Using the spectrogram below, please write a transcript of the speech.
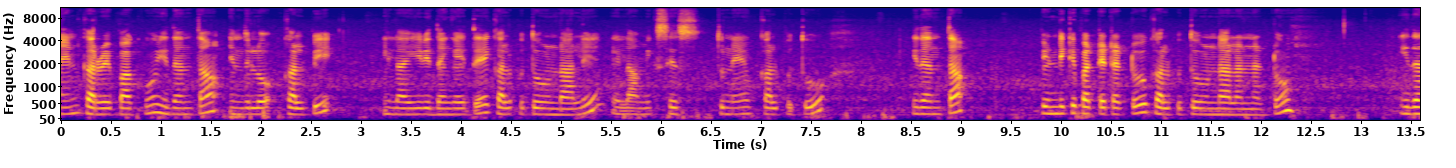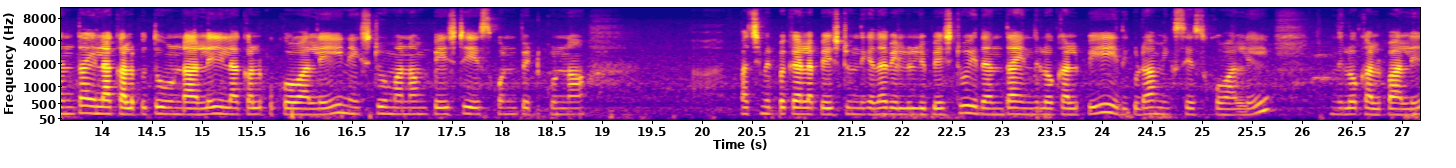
అండ్ కరివేపాకు ఇదంతా ఇందులో కలిపి ఇలా ఈ విధంగా అయితే కలుపుతూ ఉండాలి. ఇలా మిక్స్ చేస్తూనే కలుపుతూ ఇదంతా పిండికి పట్టేటట్టు కలుపుతూ ఉండాలన్నట్టు. ఇదంతా ఇలా కలుపుతూ ఉండాలి ఇలా కలుపుకోవాలి. నెక్స్ట్ మనం పేస్ట్ చేసుకొని పెట్టుకున్న పచ్చిమిరపకాయల పేస్ట్ ఉంది కదా వెల్లుల్లి పేస్టు ఇదంతా ఇందులో కలిపి ఇది కూడా మిక్స్ చేసుకోవాలి. ఇందులో కలపాలి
